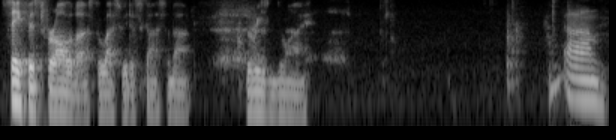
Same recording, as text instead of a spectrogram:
safest for all of us the less we discuss about the reasons why. Um,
